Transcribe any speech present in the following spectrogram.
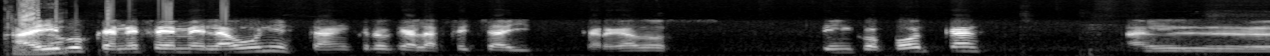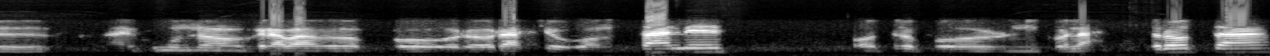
Ahí buscan FM La Uni, están creo que a la fecha hay cargados cinco podcasts, al, alguno grabado por Horacio González, otro por Nicolás Trota,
